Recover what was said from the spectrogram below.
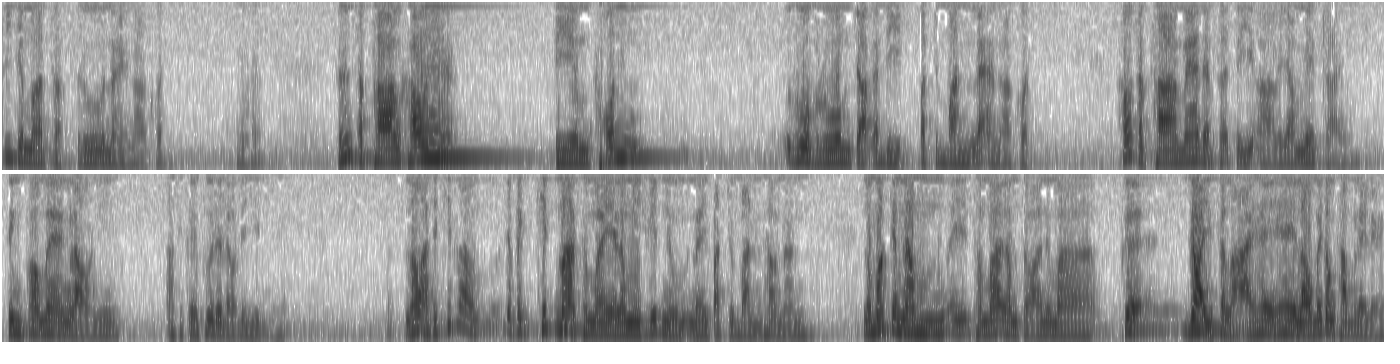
ที่จะมาตรัสรู้ในอนาคตนะครับดังนั้นศรัทธาของเขาเนี่ย เตรียมพ้นรวบรวมจากอดีต ปัจจุบันและอนาคต เขาศรัทธาแม้แต่พระศรีอารยมเมตไตรซึ่งพ่อแม่ของเรานี้อาจจะเคยพูดให้เราได้ยินนะ เราอาจจะคิดว่าจะไปคิดมากทำไม เรามีชีวิตอยู่ในปัจจุบันเท่านั้น เรามักจะนำไอ้ธรรมะคำสอนมา เพื่อย่อยสลายให้ให้เราไม่ต้องทำอะไรเลย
